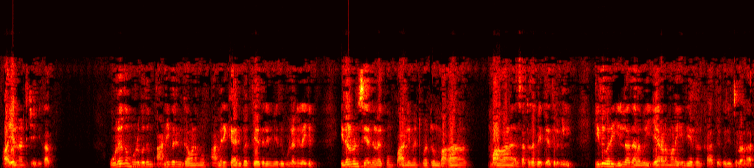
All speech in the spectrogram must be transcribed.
அயல்நாட்டு செய்திகள். உலகம் முழுவதும் அனைவரின் கவனமும் அமெரிக்க அதிபர் தேர்தலின் மீது உள்ள நிலையில் இதனுடன் சேர்ந்து நடக்கும் பார்லிமெண்ட் மற்றும் மாகாண சட்டசபை தேர்தல்களில் இதுவரை இல்லாத அளவு ஏராளமான இந்தியர்கள் களத்தில் குதித்துள்ளனர்.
